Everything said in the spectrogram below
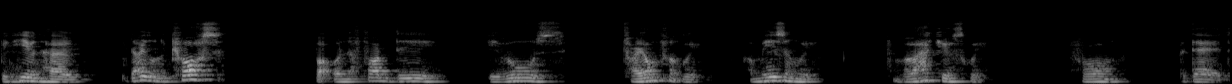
Been hearing how he died on the cross, but on the third day he rose triumphantly, amazingly, miraculously from the dead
